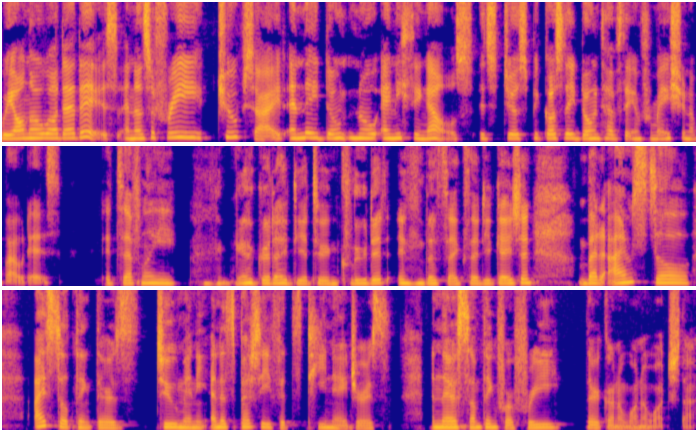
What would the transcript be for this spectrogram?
we all know what that is. And it's a free tube site and they don't know anything else. It's just because they don't have the information about it. It's definitely a good idea to include it in the sex education. But i'm still i still think there's too many and especially if it's teenagers and there's something for free they're going to want to watch that.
